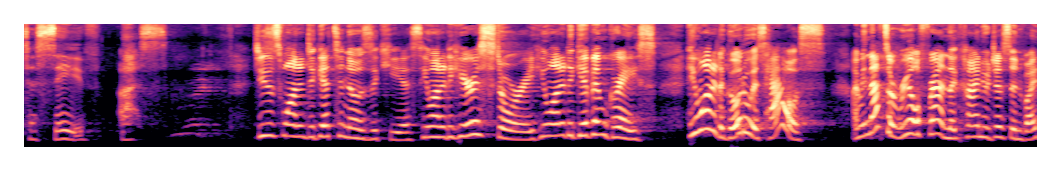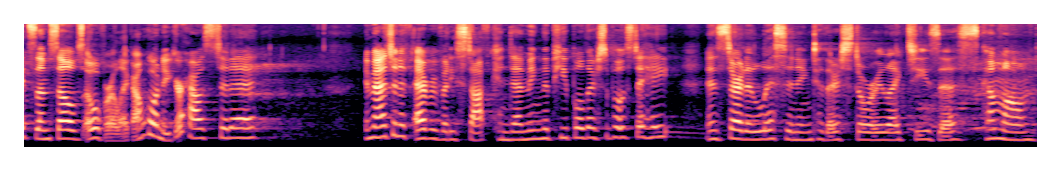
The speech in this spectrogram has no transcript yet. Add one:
to save us. Jesus wanted to get to know Zacchaeus. He wanted to hear his story. He wanted to give him grace. He wanted to go to his house. I mean, that's a real friend, the kind who just invites themselves over, like, I'm going to your house today. Imagine if everybody stopped condemning the people they're supposed to hate and started listening to their story like Jesus. Come on.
